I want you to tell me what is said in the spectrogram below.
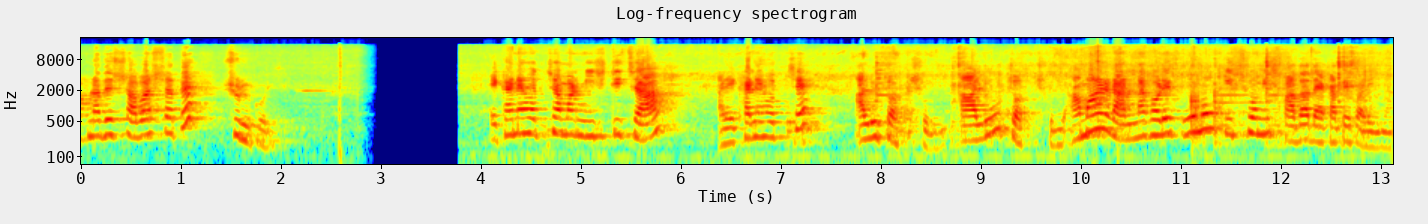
আপনাদের সবার সাথে শুরু করি। এখানে হচ্ছে আমার মিষ্টি চা, আর এখানে হচ্ছে আলু চচ্চড়ি আলু চচ্চড়ি। আমার রান্নাঘরে কোনো কিছু আমি সাদা দেখাতে পারি না।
